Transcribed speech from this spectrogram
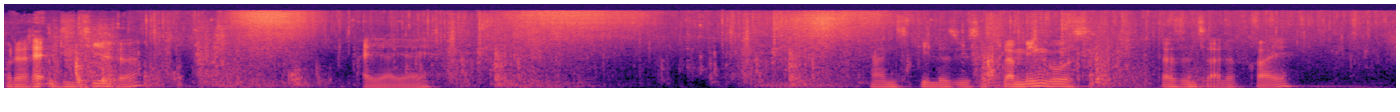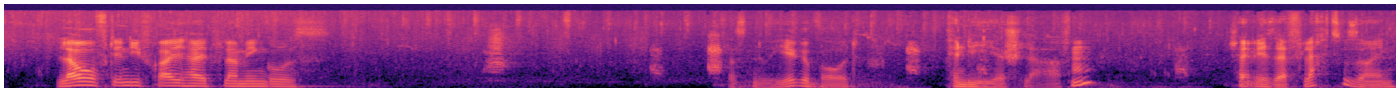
Oder retten die Tiere. Eieiei. Ganz viele süße Flamingos. Da sind sie alle frei. Lauft in die Freiheit, Flamingos. Was hast du hier gebaut? Können die hier schlafen? Scheint mir sehr flach zu sein.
